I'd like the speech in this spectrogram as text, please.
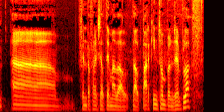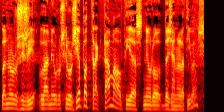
eh, fent referència al tema del, del Parkinson, per exemple. La neurocirurgia, la neurocirurgia pot tractar malalties neurodegeneratives?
